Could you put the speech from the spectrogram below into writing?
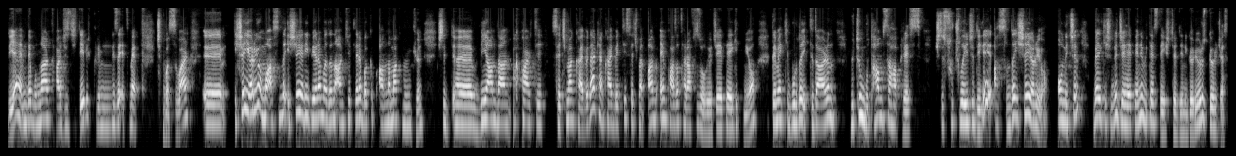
diye hem de bunlar tacizci diye bir kriminalize etme çabası var. E, işe yarıyor mu? Aslında işe yarayıp yaramadığını anketlere bakıp anlamak mümkün. İşte e, bir yandan AK Parti seçmen kaybederken kaybettiği seçmen en fazla tarafsız oluyor. CHP'ye gitmiyor. Demek ki burada iktidarın bütün bu tam saha pres, işte suçlayıcı dili aslında işe yarıyor. Onun için belki şimdi CHP'nin vites değiştirdiğini görüyoruz, göreceğiz.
